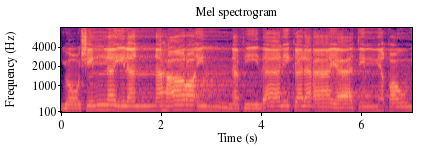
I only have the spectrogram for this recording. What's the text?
يغشي الليل النهار إن في ذلك لآيات لقوم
